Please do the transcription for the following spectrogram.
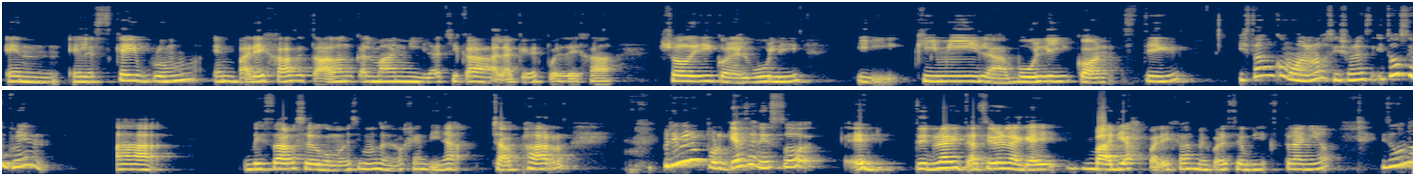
en el escape room en parejas. Está Dan Calman y la chica a la que después deja Jodie con el bully y Kimi, la bully, con Stig. Y están como en unos sillones y todos se ponen a besarse o como decimos en Argentina, chapar. Primero porque hacen eso en en una habitación en la que hay varias parejas, me parece muy extraño. Y segundo,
